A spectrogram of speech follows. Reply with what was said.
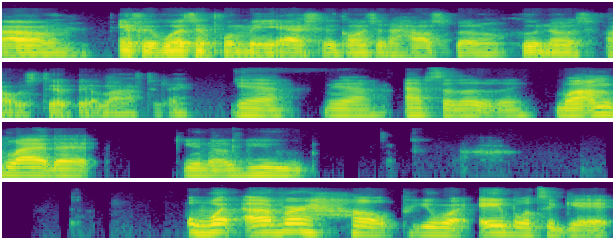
um, if it wasn't for me actually going to the hospital, who knows if I would still be alive today. Yeah, yeah, absolutely. Well, I'm glad that you know you whatever help you were able to get,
